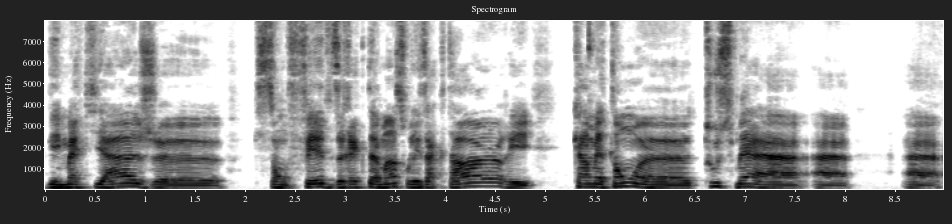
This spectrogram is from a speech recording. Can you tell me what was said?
des maquillages euh, qui sont faits directement sur les acteurs et quand, mettons, euh, tout se met à, à,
